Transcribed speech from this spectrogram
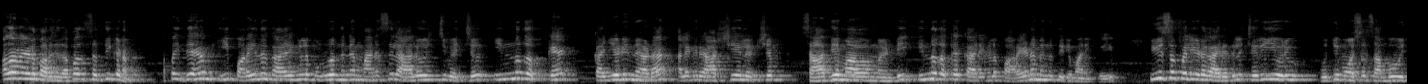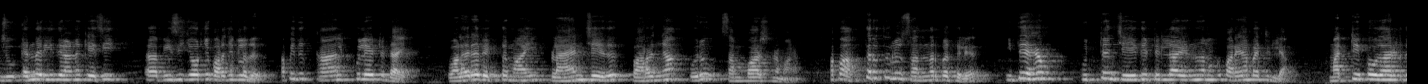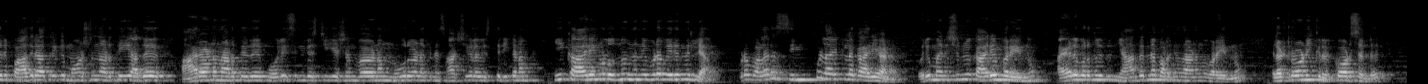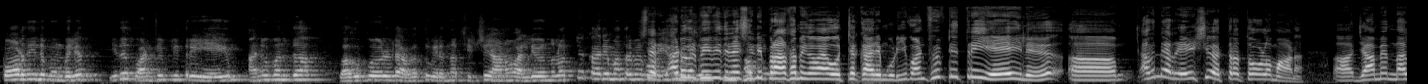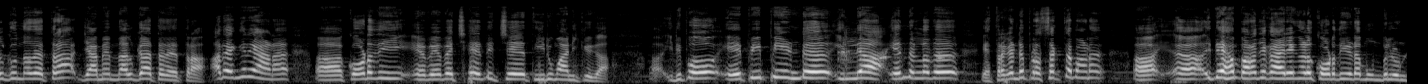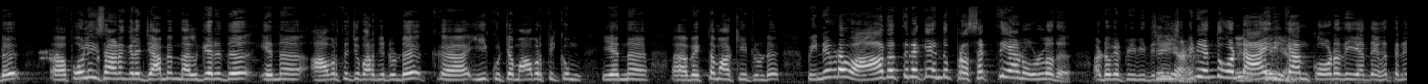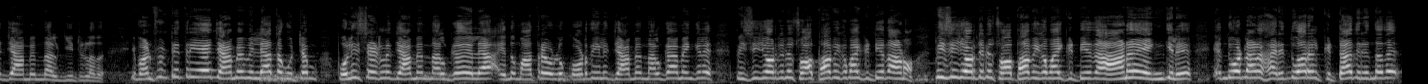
അതാണ് അയാൾ പറഞ്ഞത്. അപ്പൊ അത് ശ്രദ്ധിക്കണം. അപ്പൊ ഇദ്ദേഹം ഈ പറയുന്ന കാര്യങ്ങൾ മുഴുവൻ തന്നെ മനസ്സിൽ ആലോചിച്ച് വെച്ച് ഇന്നതൊക്കെ കയ്യടി നേടാൻ അല്ലെങ്കിൽ രാഷ്ട്രീയ ലക്ഷ്യം സാധ്യമാവാൻ വേണ്ടി ഇന്നതൊക്കെ കാര്യങ്ങൾ പറയണമെന്ന് തീരുമാനിക്കുകയും യൂസഫ് അലിയുടെ കാര്യത്തിൽ ചെറിയൊരു ബുദ്ധിമോശം സംഭവിച്ചു എന്ന രീതിയിലാണ് K C P C George പറഞ്ഞിട്ടുള്ളത്. അപ്പൊ ഇത് കാൽക്കുലേറ്റഡ് ആയി. വളരെ വ്യക്തമായി പ്ലാൻ ചെയ്ത് പറഞ്ഞ ഒരു സംഭാഷണമാണ്. അപ്പൊ അത്തരത്തിലൊരു സന്ദർഭത്തിൽ ഇദ്ദേഹം കുറ്റം ചെയ്തിട്ടില്ല എന്ന് നമുക്ക് പറയാൻ പറ്റില്ല. മറ്റിപ്പോ ഉദാഹരണത്തിന് പാതിരാത്രിക്ക് മോഷണം നടത്തി അത് ആരാണ് നടത്തിയത്? പോലീസ് ഇൻവെസ്റ്റിഗേഷൻ വേണം നൂറുകണക്കിന് സാക്ഷികളെ വിസ്തരിക്കണം. ഈ കാര്യങ്ങളൊന്നും തന്നെ ഇവിടെ വരുന്നില്ല. ഇവിടെ വളരെ സിമ്പിൾ ആയിട്ടുള്ള കാര്യമാണ്. ഒരു മനുഷ്യനൊരു കാര്യം പറയുന്നു അയാൾ പറഞ്ഞു ഇത് ഞാൻ തന്നെ പറഞ്ഞതാണെന്ന് പറയുന്നു. ഇലക്ട്രോണിക് റെക്കോർഡ്സ് ഉണ്ട്. കോടതിയുടെ മുമ്പിൽ ഇത് വൺ ഫിഫ്റ്റി ത്രീ എയും അനുബന്ധ വകുപ്പുകളുടെ അകത്ത് വരുന്ന ശിക്ഷയാണോ അല്ലയോ എന്നുള്ള ഒറ്റ കാര്യം മാത്രമേ പി വി പ്രാഥമികമായ ഒറ്റ കാര്യം കൂടി. വൺ ഫിഫ്റ്റി ത്രീ എയിൽ അതിന്റെ റേഷ്യോ എത്രത്തോളമാണ്? ജാമ്യം നൽകുന്നത് എത്ര? ജാമ്യം നൽകാത്തത് എത്ര? അതെങ്ങനെയാണ് കോടതി വ്യവച്ഛേദിച്ച് തീരുമാനിക്കുക? ഇതിപ്പോൾ ഇതിപ്പോ എ പി പി ഉണ്ട് ഇല്ല എന്നുള്ളത് എത്ര കണ്ട് പ്രസക്തമാണ്? ഇദ്ദേഹം പറഞ്ഞ കാര്യങ്ങൾ കോടതിയുടെ മുമ്പിലുണ്ട്. പോലീസാണെങ്കിലും ജാമ്യം നൽകരുത് എന്ന് ആവർത്തിച്ച് പറഞ്ഞിട്ടുണ്ട്. ഈ കുറ്റം ആവർത്തിക്കും എന്ന് വ്യക്തമാക്കിയിട്ടുണ്ട്. പിന്നെ ഇവിടെ വാദത്തിനൊക്കെ എന്ത് പ്രസക്തിയാണ് ഉള്ളത്? Advocate P V Dinesh. പിന്നെ എന്തുകൊണ്ടായിരിക്കാം കോടതി അദ്ദേഹത്തിന് ജാമ്യം നൽകിയിട്ടുള്ളത്? ഈ വൺ ഫിഫ്റ്റി ത്രീ എ ജാമ്യമില്ലാത്ത കുറ്റം പോലീസ് സ്റ്റേഷനിൽ ജാമ്യം നൽകില്ല എന്ന് മാത്രമേ ഉള്ളൂ. കോടതിയിൽ ജാമ്യം നൽകാമെങ്കിൽ പി സി ജോർജിന് സ്വാഭാവികമായി കിട്ടിയതാണോ? പി സി ജോർജിന് സ്വാഭാവികമായി കിട്ടിയതാണ് എങ്കിൽ എന്തുകൊണ്ടാണ് ഹരിദ്വാറിൽ കിട്ടാതിരുന്നത്?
